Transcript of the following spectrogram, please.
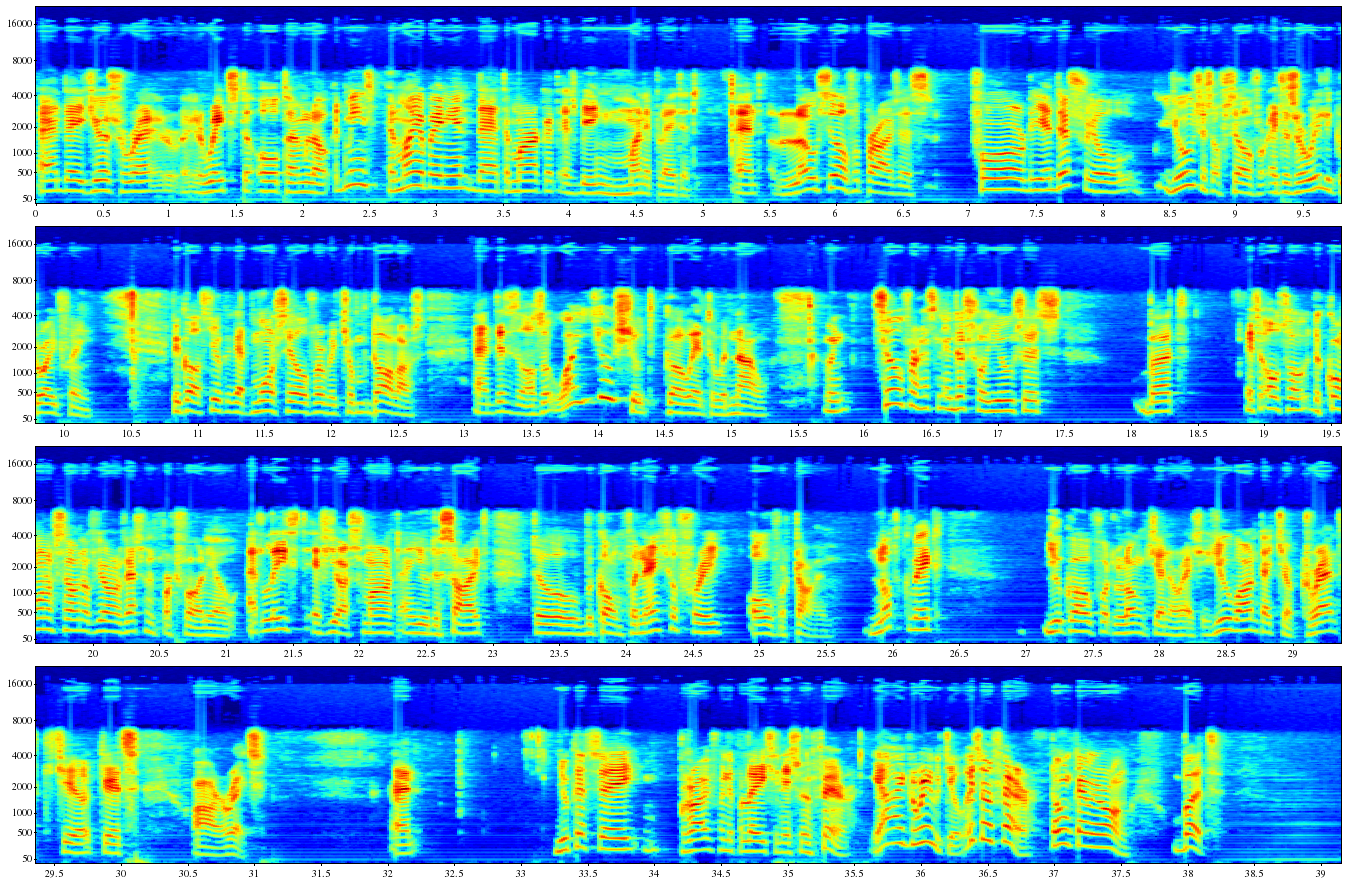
and they just re reached the all-time low. It means, in my opinion, that the market is being manipulated. And low silver prices for the industrial users of silver, it is a really great thing because you can get more silver with your dollars. And this is also why you should go into it now. I mean, silver has an industrial usage, but it's also the cornerstone of your investment portfolio, at least if you are smart and you decide to become financial free over time. Not quick, you go for the long generation. You want that your grandkids are rich. And you can say price manipulation is unfair. Yeah, I agree with you. It's unfair. Don't get me wrong. But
